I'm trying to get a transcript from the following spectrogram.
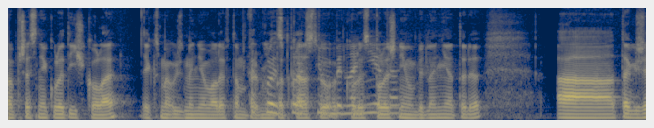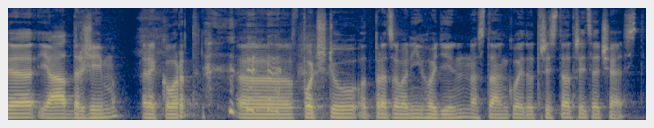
uh, přesně kvůli té škole, jak jsme už zmiňovali v tom prvním podcastu, bydlení kvůli společnému bydlení a tedy. A takže já držím rekord uh, v počtu odpracovaných hodin na stánku, je to 336.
